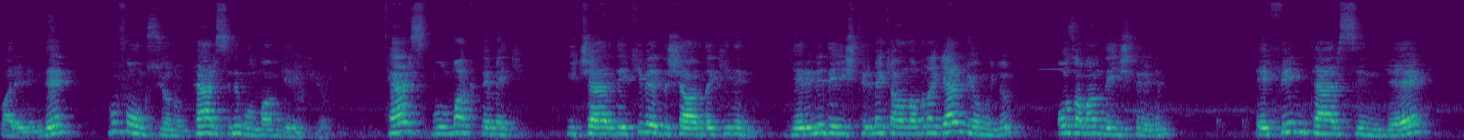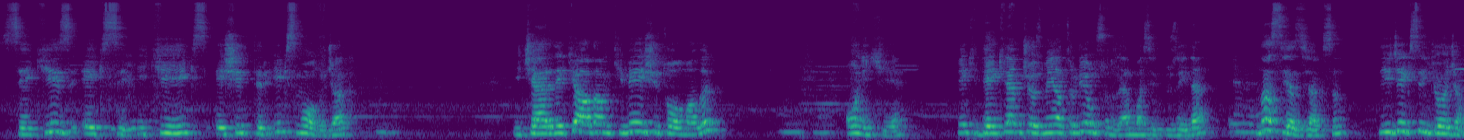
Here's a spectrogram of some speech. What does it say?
var elimde. Bu fonksiyonun tersini bulmam gerekiyor. Ters bulmak demek içerideki ve dışarıdakinin yerini değiştirmek anlamına gelmiyor muydu? O zaman değiştirelim. F'in tersinde 8 eksi 2x eşittir x mi olacak? İçerideki adam kime eşit olmalı? 12'ye. Peki denklem çözmeyi hatırlıyor musunuz en basit düzeyden? Evet. Nasıl yazacaksın? Diyeceksin ki hocam.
